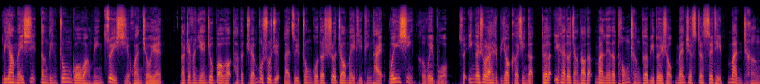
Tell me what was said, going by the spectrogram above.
力压梅西登顶中国网民最喜欢球员。那这份研究报告，它的全部数据来自于中国的社交媒体平台微信和微博，所以应该说来还是比较可信的。对了，一开头讲到的曼联的同城德比对手 Manchester City 曼城，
